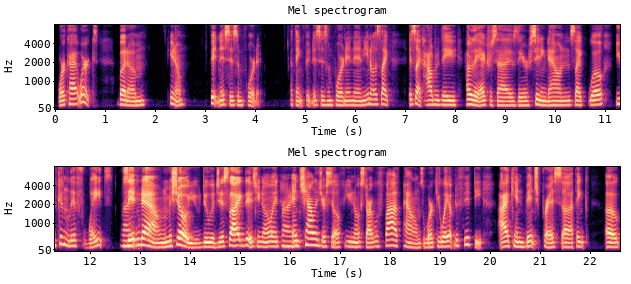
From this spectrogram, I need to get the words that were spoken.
work how it works. But um, you know, fitness is important. I think fitness is important, and you know, it's like it's like how do they how do they exercise? They're sitting down, and it's like, well, you can lift weights Right. sitting down. Let me show you. Do it just like this, you know, and Right. and challenge yourself. You know, start with five pounds, work your way up to fifty. I can bench press. Uh, I think uh,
